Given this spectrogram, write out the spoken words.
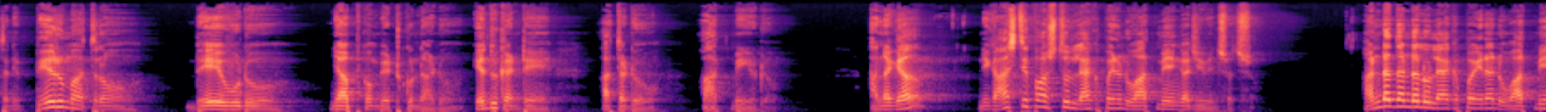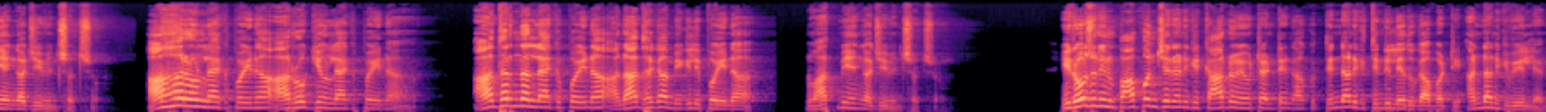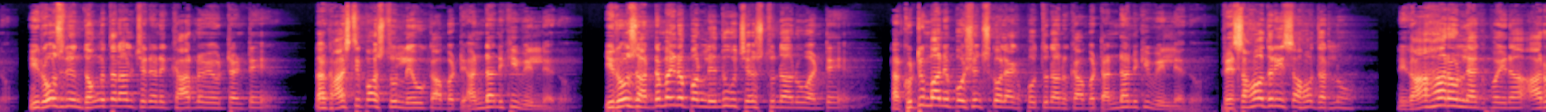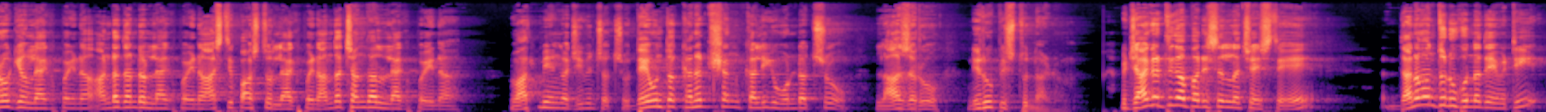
అతని పేరు మాత్రం దేవుడు జ్ఞాపకం పెట్టుకున్నాడు. ఎందుకంటే అతడు ఆత్మీయుడు. అనగా నీకు ఆస్తిపాస్తులు లేకపోయినా నువ్వు ఆత్మీయంగా జీవించవచ్చు అండదండలు లేకపోయినా నువ్వు ఆత్మీయంగా జీవించవచ్చు ఆహారం లేకపోయినా ఆరోగ్యం లేకపోయినా ఆదరణ లేకపోయినా అనాథగా మిగిలిపోయినా నువ్వు ఆత్మీయంగా జీవించవచ్చు ఈరోజు నేను పాపం చేయడానికి కారణం ఏమిటంటే నాకు తినడానికి తిండి లేదు కాబట్టి అనడానికి వీలు లేదు. ఈరోజు నేను దొంగతనాలు చేయడానికి కారణం ఏమిటంటే నాకు ఆస్తిపాస్తులు లేవు కాబట్టి అనడానికి వీలు లేదు. ఈరోజు అడ్డమైన పనులు ఎందుకు చేస్తున్నాను అంటే నా కుటుంబాన్ని పోషించుకోలేకపోతున్నాను కాబట్టి అనడానికి వీలు లేదు. రే సహోదరి సహోదరులు నీకు ఆహారం లేకపోయినా ఆరోగ్యం లేకపోయినా అండదండలు లేకపోయినా ఆస్తిపాస్తులు లేకపోయినా అందచందాలు లేకపోయినా నువ్వు ఆత్మీయంగా జీవించవచ్చు దేవునితో కనెక్షన్ కలిగి ఉండొచ్చు. లాజరు నిరూపిస్తున్నాడు. మీరు జాగ్రత్తగా పరిశీలన చేస్తే ధనవంతునికి ఉన్నదేమిటి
